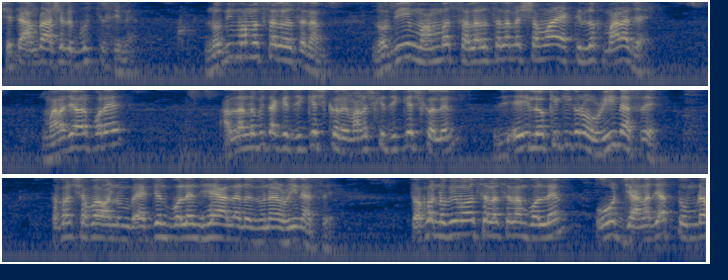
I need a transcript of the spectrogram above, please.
সেটা আমরা আসলে বুঝতেছি না। নবী মোহাম্মদ সাল্লাহ সাল্লাম, নবী মোহাম্মদ সাল্লাহ সাল্লামের সময় একটি লোক মারা যায়। মারা যাওয়ার পরে আল্লাহ নবী তাকে জিজ্ঞেস করলেন, মানুষকে জিজ্ঞেস করলেন যে, এই লোকে কি কোনো ঋণ আছে? তখন সবাই একজন বললেন যে হ্যাঁ আল্লাহ নবী, ওনার ঋণ আছে। তখন নবী মোহাম্মদ সাল্লাহ সাল্লাম বললেন, ওর জানাজা তোমরা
